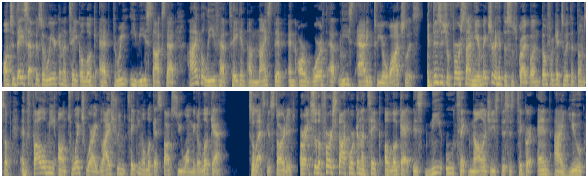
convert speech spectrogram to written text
On today's episode, we are going to take a look at three EV stocks that I believe have taken a nice dip and are worth at least adding to your watch list. If this is your first time here, make sure to hit the subscribe button. Don't forget to hit the thumbs up and follow me on Twitch where I live stream taking a look at stocks you want me to look at. So let's get started. All right, so the first stock we're gonna take a look at is NIU Technologies. This is ticker NIU.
